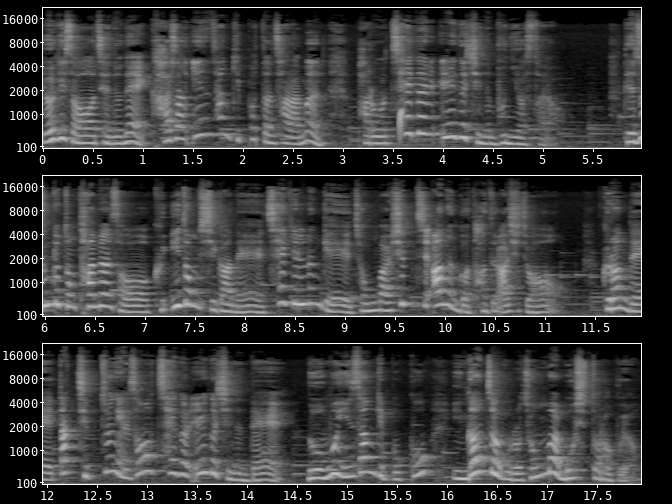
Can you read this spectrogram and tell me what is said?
여기서 제 눈에 가장 인상 깊었던 사람은 바로 책을 읽으시는 분이었어요. 대중교통 타면서 그 이동 시간에 책 읽는 게 정말 쉽지 않은 거 다들 아시죠? 그런데 딱 집중해서 책을 읽으시는데 너무 인상 깊었고 인간적으로 정말 멋있더라고요.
